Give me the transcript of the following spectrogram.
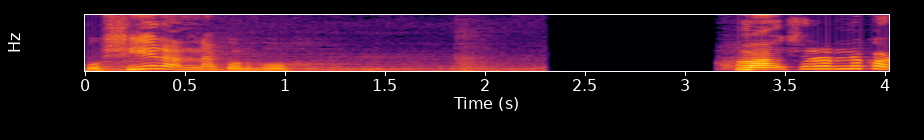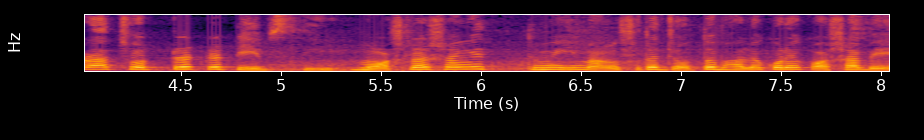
কষিয়ে রান্না করব। মাংস রান্না করা ছোট্ট একটা টিপস দিই। মশলার সঙ্গে তুমি মাংসটা যত ভালো করে কষাবে,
